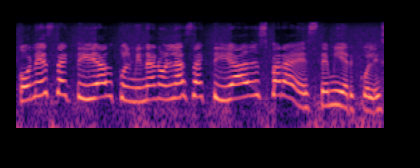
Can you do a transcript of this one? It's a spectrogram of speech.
Con esta actividad culminaron las actividades para este miércoles.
